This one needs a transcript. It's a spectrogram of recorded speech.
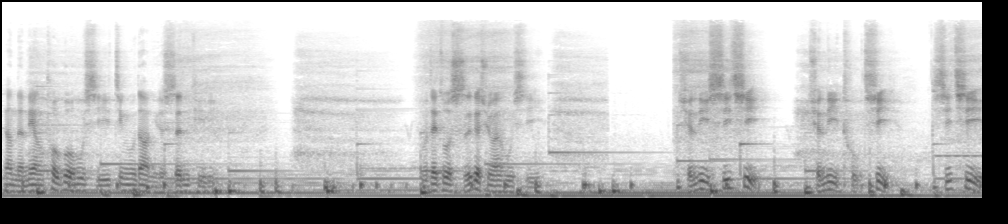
让能量透过呼吸进入到你的身体里。我再做十个循环呼吸，全力吸气，全力吐气，吸气，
